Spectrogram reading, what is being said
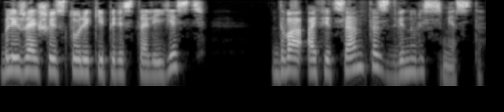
Ближайшие столики перестали есть, два официанта сдвинулись с места.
